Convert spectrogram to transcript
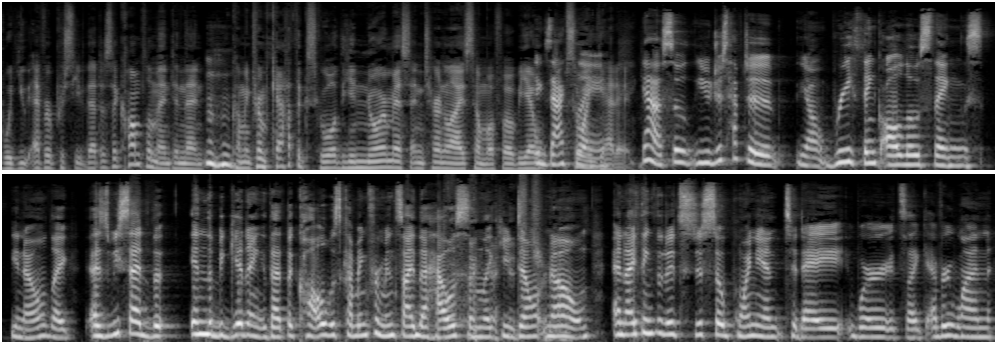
would you ever perceive that as a compliment? And then mm-hmm. coming from Catholic school, the enormous internalized homophobia. Exactly. So I get it. Yeah. So you just have to, you know, rethink all those things. You know, like as we said the, in the beginning, that the call was coming from inside the house, and like you don't know. And I think that it's just so poignant today, where it's like everyone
